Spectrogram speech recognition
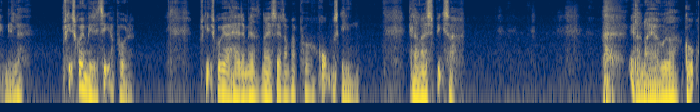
en lille, måske skulle jeg meditere på det. Måske skulle jeg have det med, når jeg sætter mig på romaskinen. Eller når jeg spiser. Eller når jeg er ude og gå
